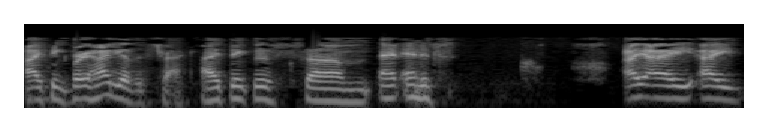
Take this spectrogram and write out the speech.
I think very highly of this track. I think this, um, and and it's. I I I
